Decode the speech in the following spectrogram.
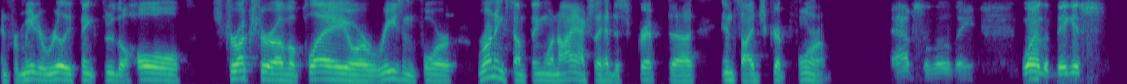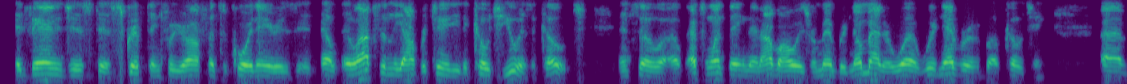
and for me to really think through the whole structure of a play or reason for running something when I actually had to script uh, inside script for him. Absolutely, one of the biggest advantages to scripting for your offensive coordinator is it, allows them the opportunity to coach you as a coach. And so uh, that's one thing that I've always remembered. No matter what, we're never above coaching. Uh,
